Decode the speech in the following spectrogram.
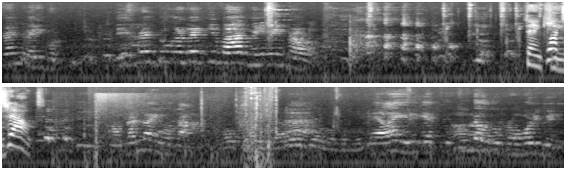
friend very good. This friend 200 ki baad minimum problem. Thank you. Watch out! அவன் ஓடி போயிடு.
